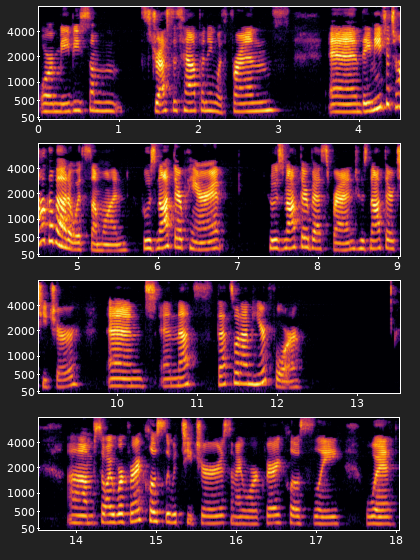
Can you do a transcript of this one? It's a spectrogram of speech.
or maybe some stress is happening with friends, and they need to talk about it with someone who's not their parent, who's not their best friend, who's not their teacher, and and that's that's what I'm here for. Um, so I work very closely with teachers, and I work very closely with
